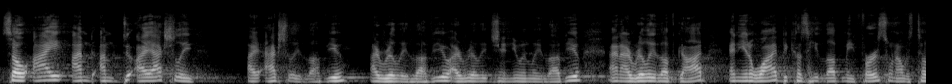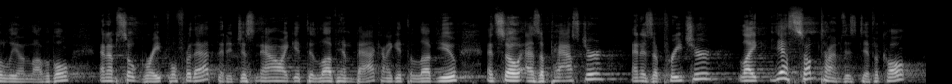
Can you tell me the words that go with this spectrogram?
So I, I'm, I'm, I actually I actually love you. I really love you. I really genuinely love you. And I really love God. And you know why? Because He loved me first when I was totally unlovable. And I'm so grateful for that, that it just now I get to love Him back and I get to love you. And so, as a pastor and as a preacher, like, yes, sometimes it's difficult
